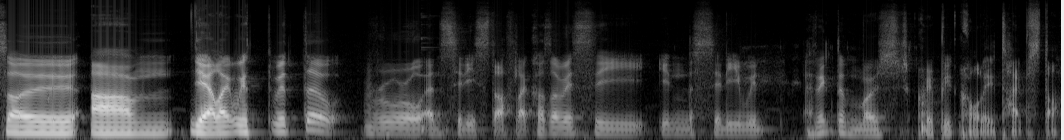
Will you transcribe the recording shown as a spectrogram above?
So um yeah, like with with the rural and city stuff, like because obviously in the city we I think the most creepy crawly type stuff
